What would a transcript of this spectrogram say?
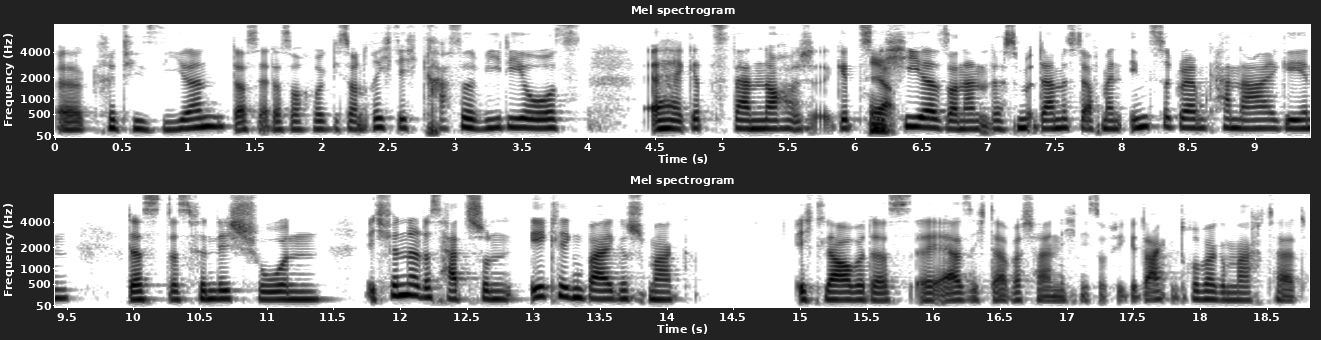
äh, kritisieren, dass er das auch wirklich so ein richtig krasse Videos äh, gibt's dann noch, gibt's nicht ja. hier, sondern das, da müsst ihr auf meinen Instagram-Kanal gehen. Das, das finde ich schon, ich finde, das hat schon ekligen Beigeschmack ich glaube, dass äh, er sich da wahrscheinlich nicht so viel Gedanken drüber gemacht hat.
